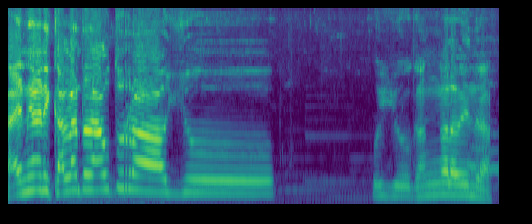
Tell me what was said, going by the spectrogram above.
ఆయన కానీ కళ్ళంతా తాగుతుర్రా అయ్యో. అయ్యో గంగల వేంద్ర.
